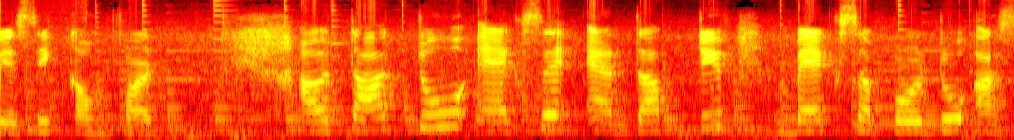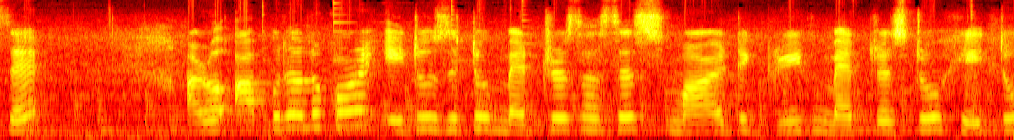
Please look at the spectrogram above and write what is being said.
বেছি কমফৰ্ট আৰু তাত টু এক্স এডাপ্টিভ বেক ছাপৰ্টো আছে। আৰু আপোনালোকৰ এইটো যিটো মেট্ৰেছ আছে স্মাৰ্ট গ্ৰীড মেট্ৰেছটো সেইটো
